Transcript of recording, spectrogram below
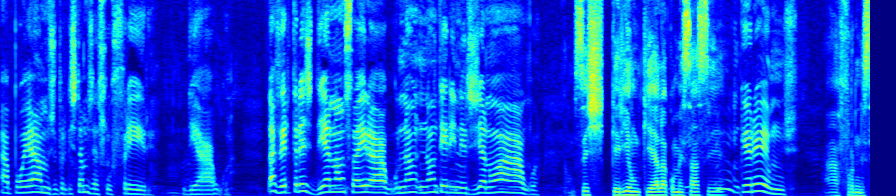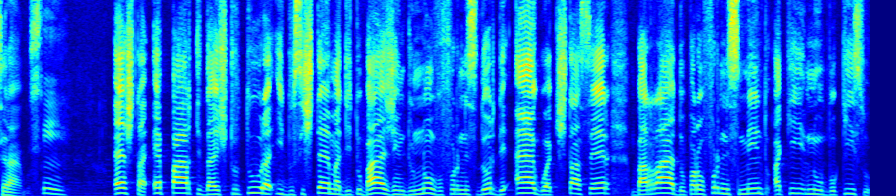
Apoiamos porque estamos a sofrer de água. Está a ver, três dias não sair água, não, não ter energia, não há água. Vocês queriam que ela começasse Sim, queremos. a fornecer água? Sim. Esta é parte da estrutura e do sistema de tubagem do novo fornecedor de água que está a ser barrado para o fornecimento aqui no Boquiço.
